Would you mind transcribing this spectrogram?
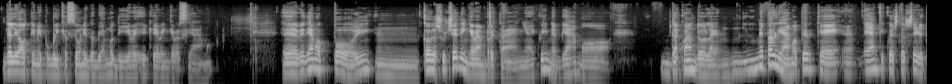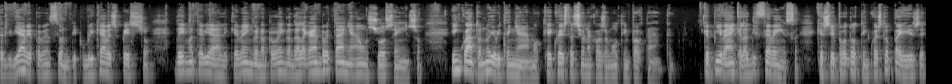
delle ottime pubblicazioni, dobbiamo dire, e che ringraziamo. Eh, vediamo poi mh, mm, cosa succede in Gran Bretagna e qui ne abbiamo da quando la, ne parliamo perché eh, è anche questa scelta di diario prevenzione di pubblicare spesso dei materiali che vengono, provengono dalla Gran Bretagna ha un suo senso, in quanto noi riteniamo che questa sia una cosa molto importante. capire anche la differenza che si è prodotta in questo paese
